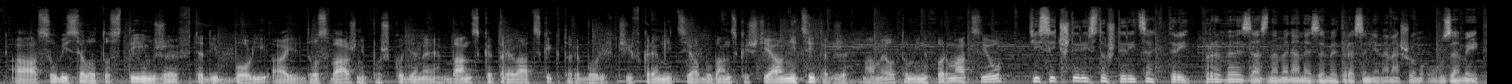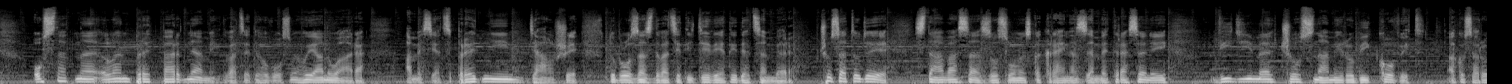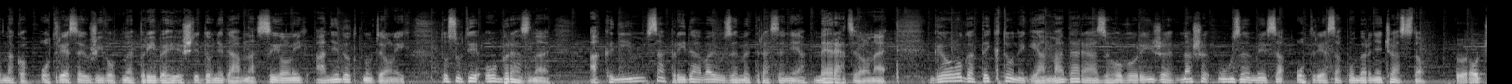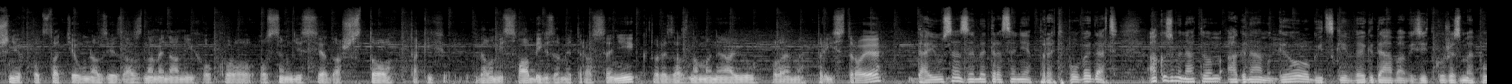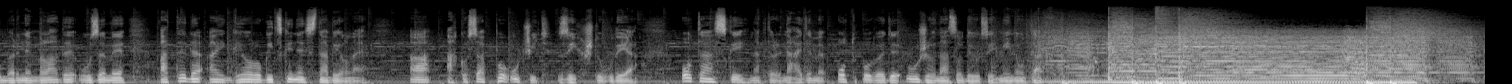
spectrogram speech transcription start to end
a súviselo to s tým, že vtedy boli aj dosť vážne poškodené banské prevádzky, ktoré boli či v Kremnici alebo Banskej štiavnici, takže máme o tom informáciu. 1443 prvé zaznamenané zemetrasenie na našom území. Ostatné len pred pár dňami, 28. januára a mesiac pred ním ďalšie. To bolo zase 29. december. Čo sa to deje? Stáva sa zo Slovenska krajina zemetrasení. Vidíme, čo s nami robí COVID ako sa rovnako otriasajú životné príbehy ešte donedávna silných a nedotknutelných. To sú tie obrazné a k ním sa pridávajú zemetrasenia merateľné. Geológa tektonik Jan Madaráz hovorí, že naše územie sa otriasa pomerne často. Ročne v podstate u nás je zaznamenaných okolo 80 až 100 takých veľmi slabých zemetrasení, ktoré zaznamenajú len prístroje. Dajú sa zemetrasenia predpovedať? Ako sme na tom, ak nám geologický vek dáva vizitku, že sme pomerne mladé územie a teda aj geologicky nestabilné? A ako sa poučiť z ich štúdia? Otázky, na ktoré nájdeme odpovede už v nasledujúcich minútach.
